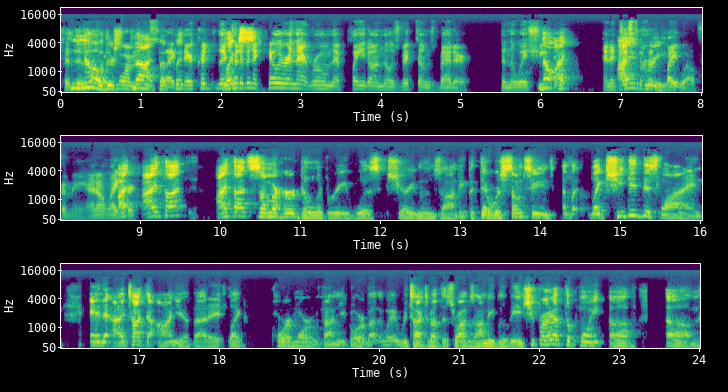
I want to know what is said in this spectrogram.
to the No, there's performance. not, but- like but, there could there like could have been a killer in that room that played on those victims better than the way she no, did. I and it just doesn't play well for me. I don't like I, her. I thought I thought some of her delivery was Sheri Moon Zombie, but there were some scenes like- like she did this line, and I talked to Anya about it, like horror more with Anya Gore, by the way. We talked about this Rob Zombie movie, and she brought up the point of um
